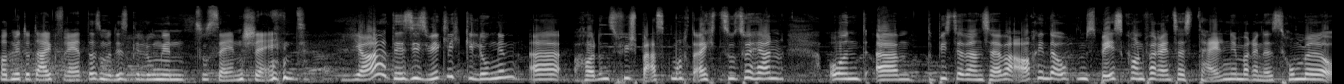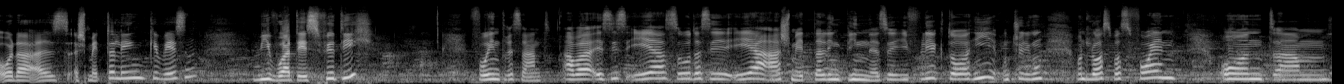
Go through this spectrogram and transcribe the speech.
hat mich total gefreut, dass mir das gelungen zu sein scheint. Ja, das ist wirklich gelungen. Äh, hat uns viel Spaß gemacht, euch zuzuhören. Und ähm, du bist ja dann selber auch in der Open Space Konferenz als Teilnehmerin, als Hummel oder als Schmetterling gewesen. Wie war das für dich? Voll interessant. Aber es ist eher so, dass ich eher ein Schmetterling bin. Also ich fliege da hin, Entschuldigung, und lasse was fallen und, ähm,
